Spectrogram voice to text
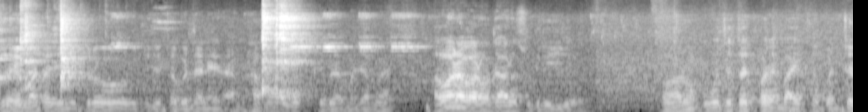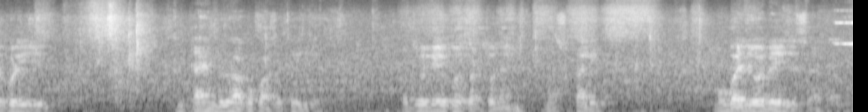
જય માતાજી મિત્રો. જોતા બધાને રામ રામ કે બધા મજામાં. અવાર અવારમાં દારૂ સુધરી ગયો. સવારમાં કૂવો જતો જ પડે બાઇકનો પંચર પડી ગઈ ટાઈમ બધો આગો પાછો થઈ ગયો. પજોલી કોઈ કરતો નહીં. બસ ખાલી મોબાઈલ જેવા બેસી જશે આ ટાઈમે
